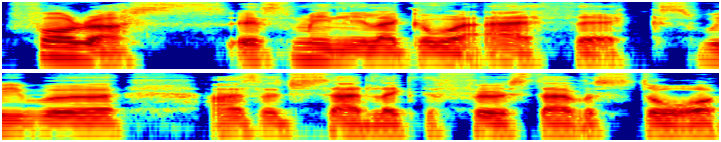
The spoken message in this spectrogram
for us, it's mainly like our ethics. We were, as I just said, like the first ever store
